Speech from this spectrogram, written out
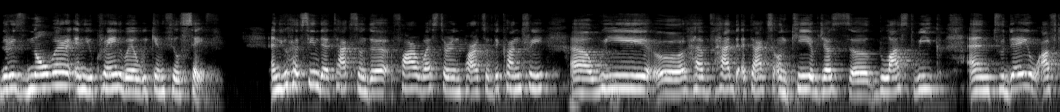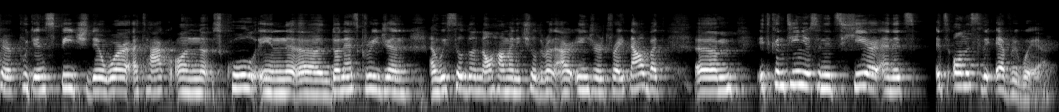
there is nowhere in Ukraine where we can feel safe. And you have seen the attacks on the far western parts of the country. Uh, we uh, have had attacks on Kiev just uh, last week. And today, after Putin's speech, there were attack on school in uh, Donetsk region. And we still don't know how many children are injured right now, but um, it continues and it's here and it's, it's honestly everywhere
